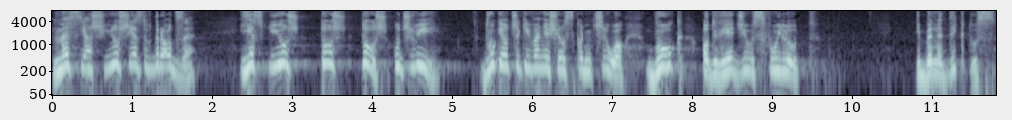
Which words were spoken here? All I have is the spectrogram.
Mesjasz już jest w drodze, jest już tuż, tuż u drzwi. Długie oczekiwanie się skończyło. Bóg odwiedził swój lud. I Benedyktus,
